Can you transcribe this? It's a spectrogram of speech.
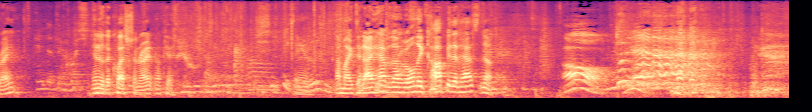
Right? End of the question. End of the question, right? Okay. Yeah. I'm like, did I have the only copy that has? No. Oh!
